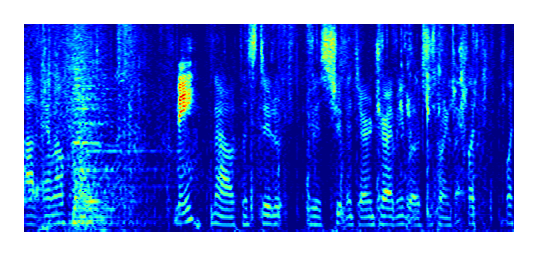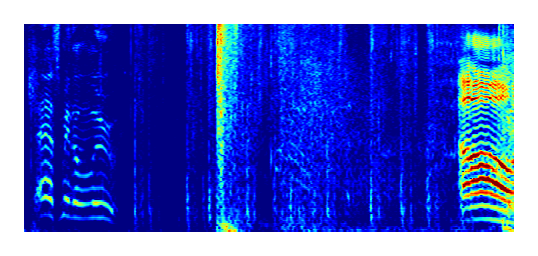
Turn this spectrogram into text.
Out of ammo? Me? No, this dude who was shooting a derringer at me, but it was just going click, click. Pass me the loot. Oh,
